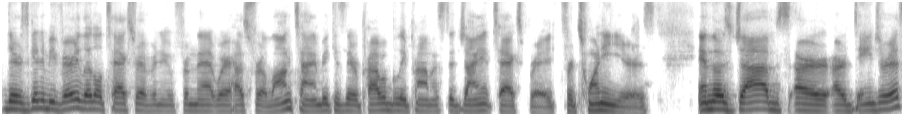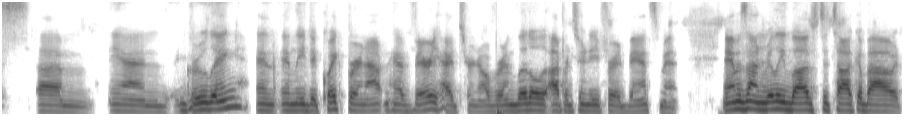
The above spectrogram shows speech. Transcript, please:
there's going to be very little tax revenue from that warehouse for a long time because they were probably promised a giant tax break for 20 years and those jobs are are dangerous um, and grueling and, and lead to quick burnout and have very high turnover and little opportunity for advancement. Amazon really loves to talk about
